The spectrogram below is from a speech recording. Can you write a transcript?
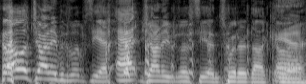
Follow Johnny Beglipsy at, at Johnny Beglipsy on Twitter.com. yeah.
